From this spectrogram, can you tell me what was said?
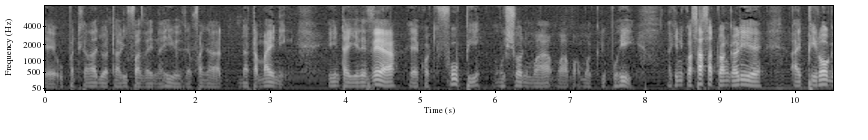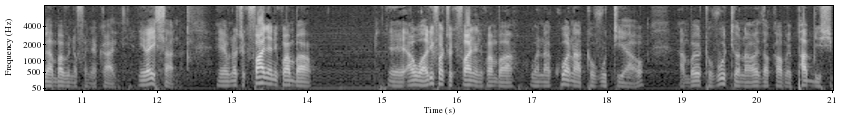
eh, upatikanaji wa taarifa za aina hiyo, zinafanya data mining. Hii nitaielezea eh, kwa kifupi mwishoni mwa, mwa, mwa, mwa klipu hii, lakini kwa sasa tuangalie IP logger ambavyo inafanya kazi. Ni rahisi sana. Eh, unachokifanya ni kwamba eh, au wahalifu wanachokifanya ni kwamba wanakuwa na tovuti yao ambayo tovuti wanaweza wakawa wamepublish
